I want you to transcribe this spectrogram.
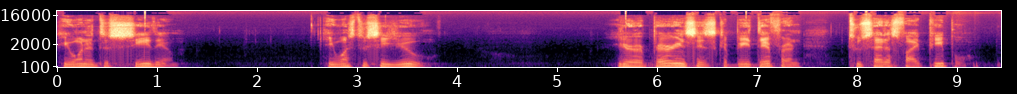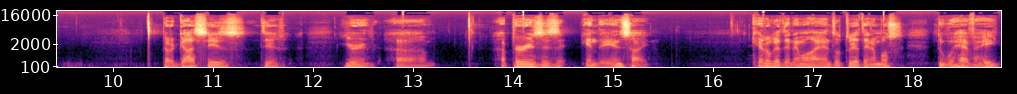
He wanted to see them. He wants to see you. Your appearances could be different to satisfy people. But God sees the, your um, appearances in the inside. ¿Qué es lo que tenemos adentro? Tú ya tenemos, do we have hate?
